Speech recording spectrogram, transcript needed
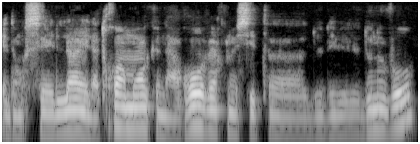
Et donc c'est là, il y a trois mois qu'on a rouvert le site euh, de, nouveau.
